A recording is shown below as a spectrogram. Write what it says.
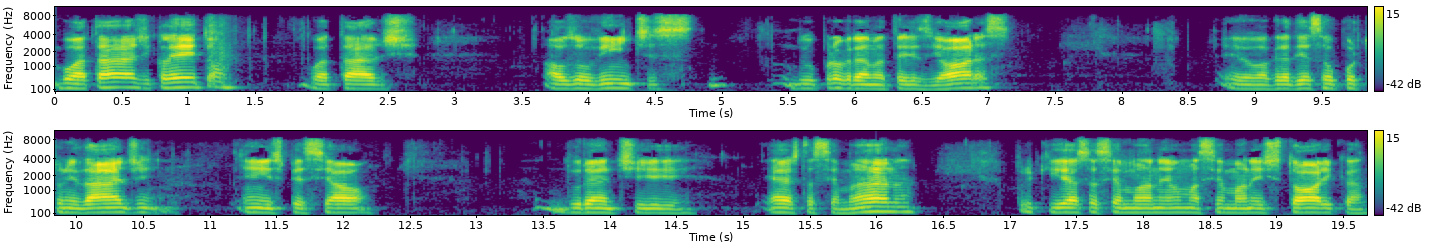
Boa tarde, Cleiton. Boa tarde aos ouvintes do programa 13 Horas. Eu agradeço a oportunidade, em especial durante esta semana, porque essa semana é uma semana histórica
